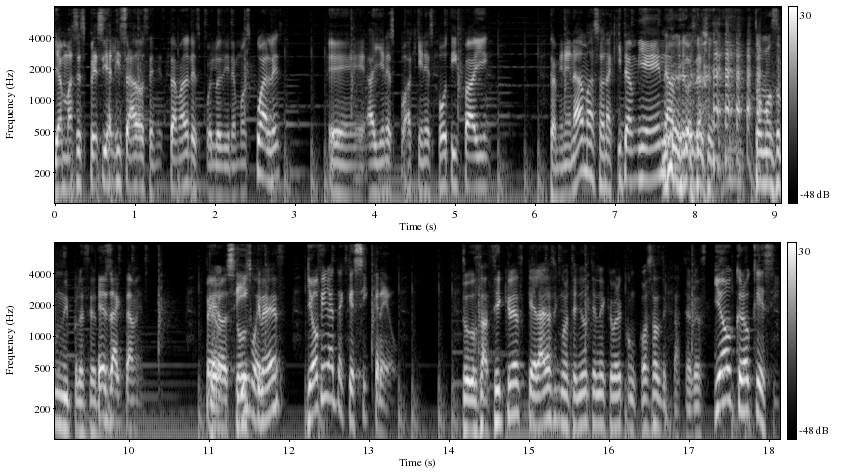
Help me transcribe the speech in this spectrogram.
ya más especializados en esta madre. Después lo diremos cuáles. Eh, ahí en, aquí en Spotify. También en Amazon. Aquí también. amigos. Somos omnipresentes. Exactamente. Pero sí, ¿Tú crees? Yo fíjate que sí creo. ¿Tú, o sea, ¿sí crees que el área 51 tiene que ver con cosas de extraterrestres? Yo creo que sí.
